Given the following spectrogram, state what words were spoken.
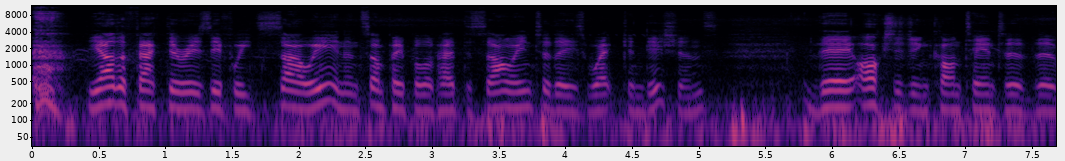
the other factor is if we sow in, and some people have had to sow into these wet conditions, the oxygen content of the,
